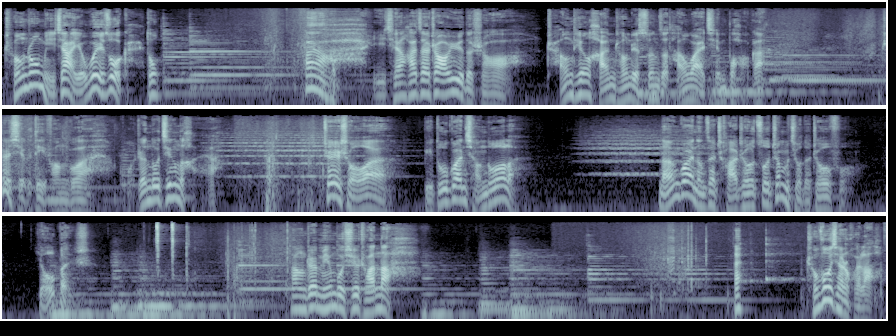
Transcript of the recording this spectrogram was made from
城中米价也未做改动。哎呀，以前还在赵玉的时候，常听韩城这孙子谈外勤不好干。这些个地方官果真都精得很呀！这手腕比督官强多了，难怪能在茶州做这么久的州府，有本事。当真名不虚传呐！哎，程峰先生回来了。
